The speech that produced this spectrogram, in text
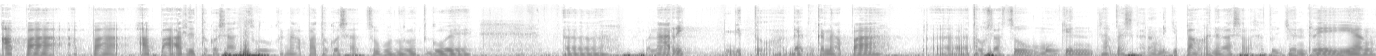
apa apa apa arti tokusatsu kenapa tokusatsu menurut gue uh, menarik gitu. Dan kenapa uh, tokusatsu mungkin sampai sekarang di Jepang adalah salah satu genre yang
